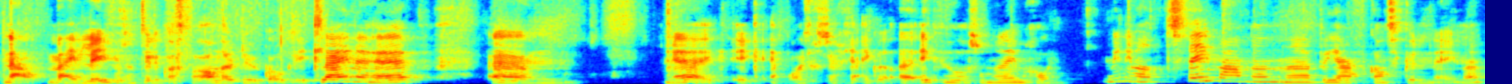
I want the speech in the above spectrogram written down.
nou, mijn leven is natuurlijk wat veranderd nu ik ook die kleine heb. Um, ja, ik, ik heb ooit gezegd, ja, ik wil, uh, ik wil als ondernemer gewoon minimaal twee maanden uh, per jaar vakantie kunnen nemen.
